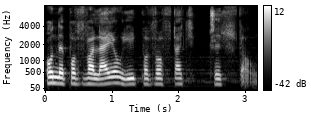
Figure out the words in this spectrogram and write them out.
One pozwalają jej pozostać czystą.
